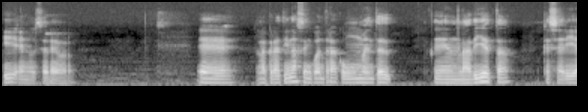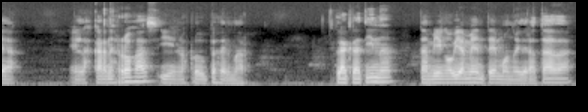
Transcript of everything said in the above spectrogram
y en el cerebro. Eh, la creatina se encuentra comúnmente en la dieta, que sería en las carnes rojas y en los productos del mar. La creatina, también obviamente monohidratada,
